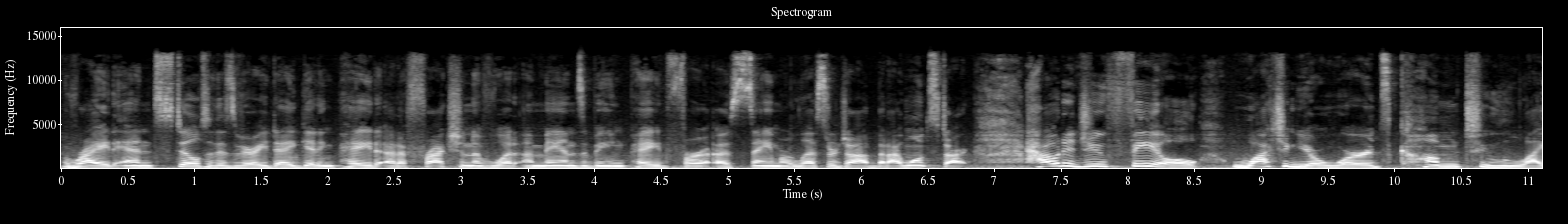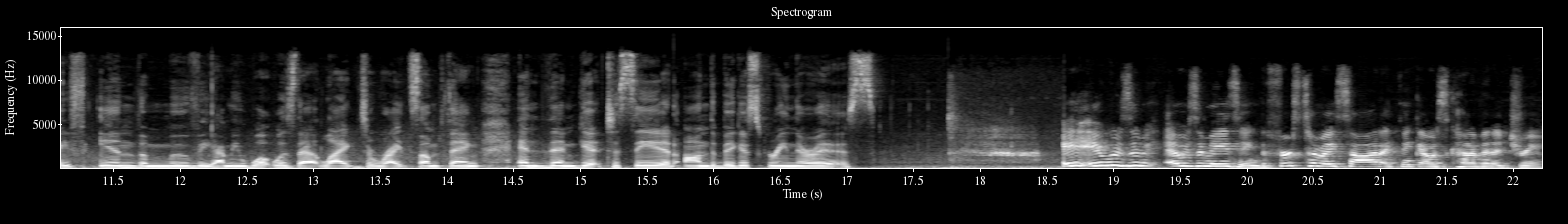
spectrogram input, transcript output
Right, and still to this very day getting paid at a fraction of what a man's being paid for a same or lesser job, but I won't start. How did you feel watching your words come to life in the movie? I mean, what was that like to write something and then get to see it on the biggest screen there is? It, it was it was amazing. The first time I saw it, I think I was kind of in a dream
